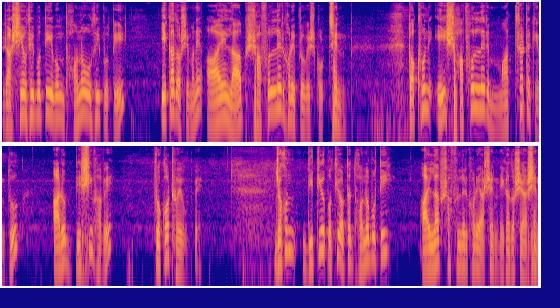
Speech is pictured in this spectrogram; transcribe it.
রাশি অধিপতি এবং ধন অধিপতি একাদশে মানে আয়, লাভ, সাফল্যের ঘরে প্রবেশ করছেন, তখন এই সাফল্যের মাত্রাটা কিন্তু আরও বেশিভাবে প্রকট হয়ে উঠবে। যখন দ্বিতীয় পথি, অর্থাৎ ধনপতি আই লাভ সাফল্যের ঘরে আসেন, একাদশে আসেন,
